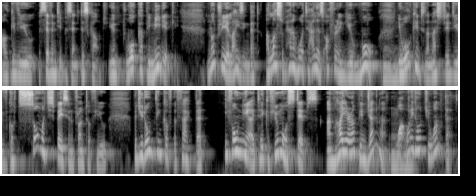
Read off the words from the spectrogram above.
I'll give you a 70% discount, you'd walk up immediately, not realizing that Allah subhanahu wa ta'ala is offering you more. Hmm. You walk into the masjid, you've got so much space in front of you, but you don't think of the fact that if only I take a few more steps, I'm higher up in Jannah. Why, hmm. why don't you want that?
